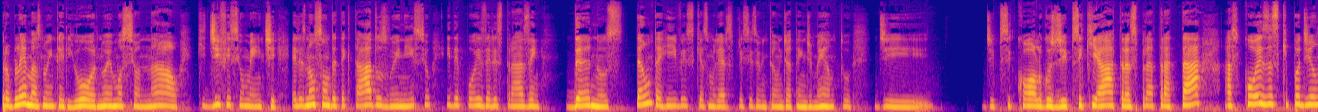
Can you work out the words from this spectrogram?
problemas no interior, no emocional, que dificilmente eles não são detectados no início e depois eles trazem danos tão terríveis que as mulheres precisam então de atendimento, de, de psicólogos, de psiquiatras para tratar as coisas que podiam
